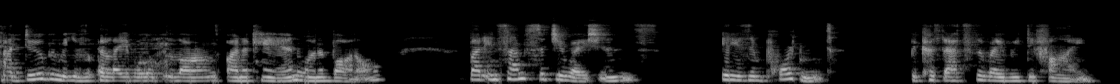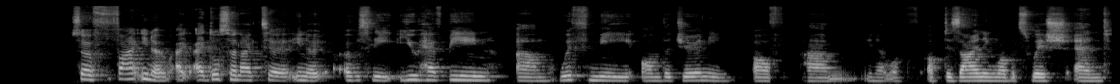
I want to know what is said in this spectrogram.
I do believe a label belongs on a can or on a bottle, but in some situations, it is important because that's the way we define. So, you know, I, would also like to, you know, obviously you have been um, with me on the journey of, um, you know, of, of designing Robert's Wish and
